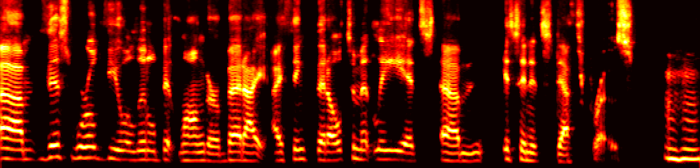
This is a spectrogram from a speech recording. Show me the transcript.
um, this worldview a little bit longer, but I, I think that ultimately it's um, it's in its death throes. Mm-hmm.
